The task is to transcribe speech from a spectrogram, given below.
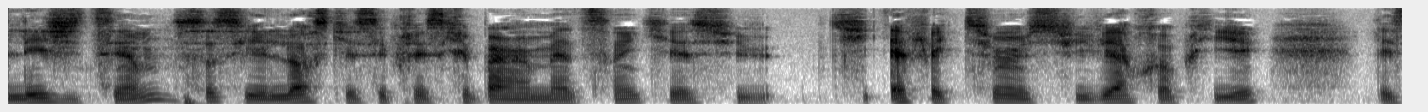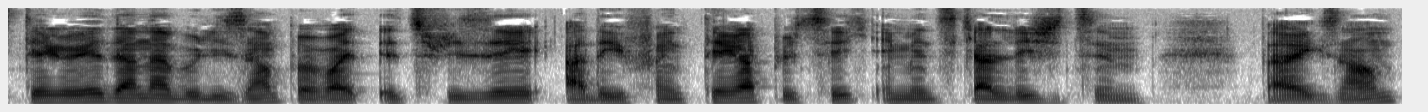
légitimes. Ça, c'est lorsque c'est prescrit par un médecin qui, effectue un suivi approprié. Les stéroïdes anabolisants peuvent être utilisés à des fins thérapeutiques et médicales légitimes. Par exemple,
